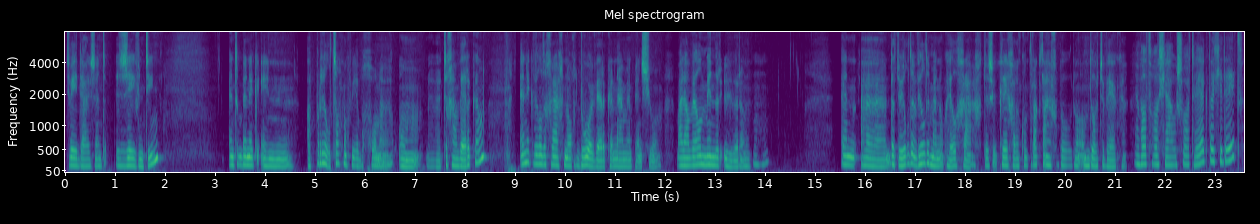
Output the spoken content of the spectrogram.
2017. En toen ben ik in april toch nog weer begonnen om uh, te gaan werken. En ik wilde graag nog doorwerken naar mijn pensioen, maar dan wel minder uren. Mm -hmm. En uh, dat wilde, wilde men ook heel graag. Dus ik kreeg al een contract aangeboden om door te werken. En wat was jouw soort werk dat je deed?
